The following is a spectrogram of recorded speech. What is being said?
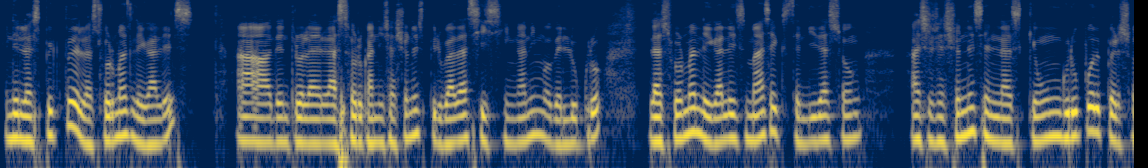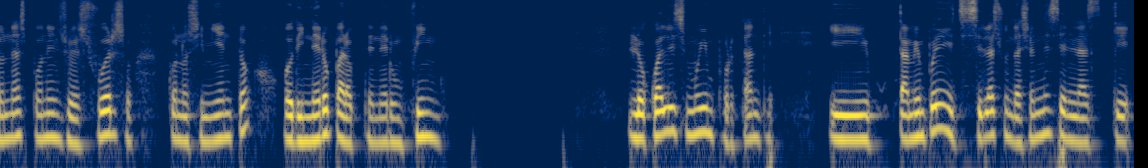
En el aspecto de las formas legales, ah, dentro de las organizaciones privadas y sin ánimo de lucro, las formas legales más extendidas son asociaciones en las que un grupo de personas ponen su esfuerzo, conocimiento o dinero para obtener un fin, lo cual es muy importante. Y también pueden existir las fundaciones en las que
